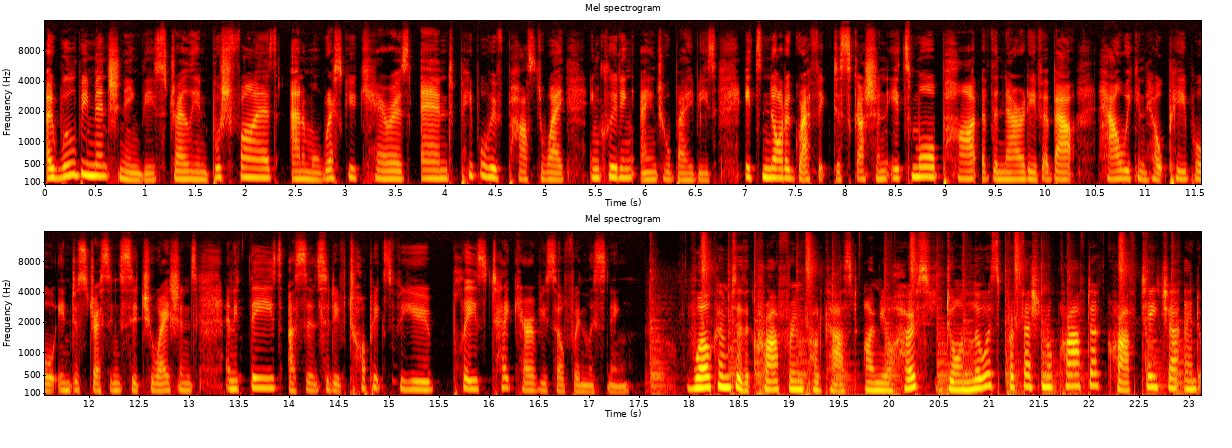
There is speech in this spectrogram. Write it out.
I will be mentioning the Australian bushfires, animal rescue carers, and people who've passed away, including angel babies. It's not a graphic discussion, it's more part of the narrative about how we can help people in distressing situations. And if these are sensitive topics for you, please take care of yourself when listening. Welcome to the Craft Room podcast. I'm your host, Dawn Lewis, professional crafter, craft teacher, and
